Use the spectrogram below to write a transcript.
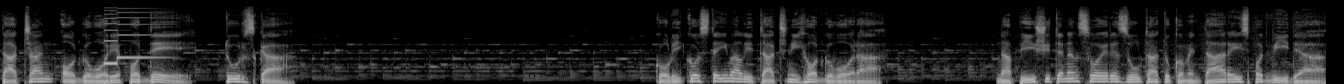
Tačan odgovor je pod D. Turska. Koliko ste imali tačnih odgovora? Napišite nam svoj rezultat u komentare ispod videa.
